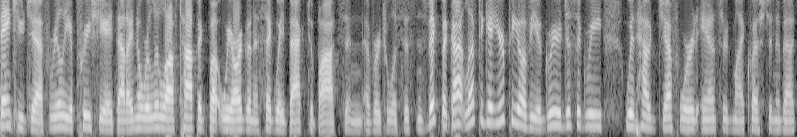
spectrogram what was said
Thank you, Jeff. Really appreciate that. I know we're a little off topic, but we are going to segue back to bots and uh, virtual assistants. Vic, but got left to get your POV. Agree or disagree with how Jeff Word answered my question about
